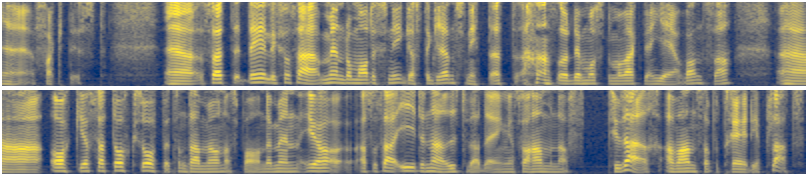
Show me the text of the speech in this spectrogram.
Eh, faktiskt. Eh, så att det är liksom så här, men de har det snyggaste gränssnittet, alltså det måste man verkligen ge Avanza. Eh, och jag satte också upp ett sånt här månadssparande, men jag, alltså så här, i den här utvärderingen så hamnar tyvärr Avanza på tredje plats.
